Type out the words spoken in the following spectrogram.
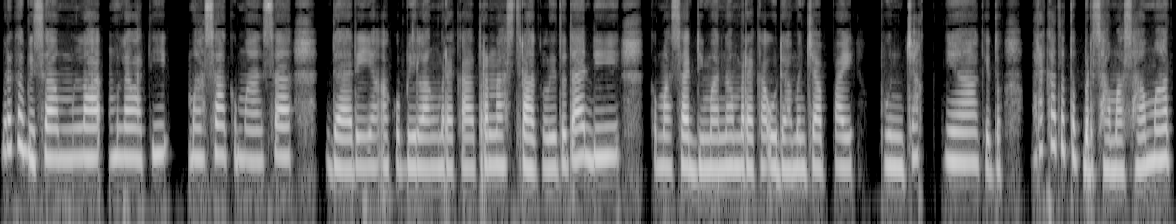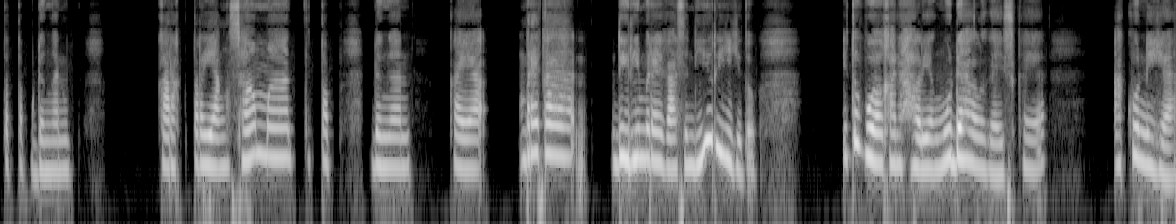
Mereka bisa melewati masa ke masa dari yang aku bilang mereka pernah struggle itu tadi ke masa di mana mereka udah mencapai puncaknya gitu mereka tetap bersama-sama tetap dengan karakter yang sama tetap dengan kayak mereka diri mereka sendiri gitu. Itu bukan hal yang mudah loh guys kayak aku nih ya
